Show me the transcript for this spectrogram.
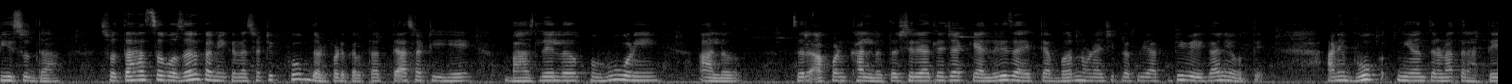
तीसुद्धा स्वतःचं वजन कमी करण्यासाठी खूप धडपड करतात. त्यासाठी हे भाजलेलं बहुगुणी आलं जर आपण खाल्लं तर शरीरातल्या ज्या कॅलरीज आहेत त्या बर्न होण्याची प्रक्रिया अगदी वेगाने होते आणि भूक नियंत्रणात राहते.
